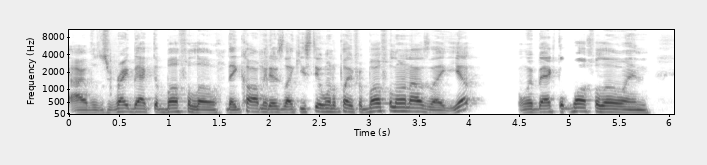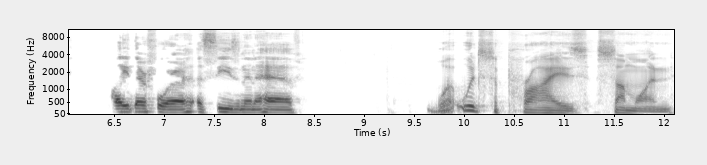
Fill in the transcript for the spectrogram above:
I was right back to Buffalo. They called me. They was like, "You still want to play for Buffalo?" And I was like, "Yep." I went back to Buffalo and played there for a, a season and a half. What would surprise someone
